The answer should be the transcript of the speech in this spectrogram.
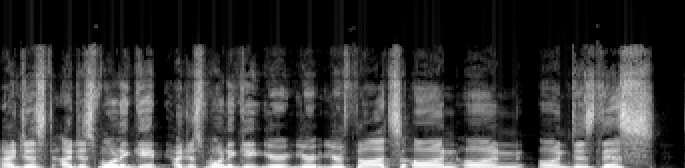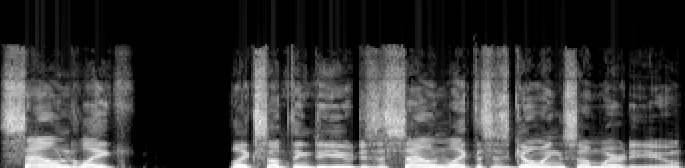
I just I just want to get I just want to get your your your thoughts on on on does this sound like like something to you? Does this sound like this is going somewhere to you?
